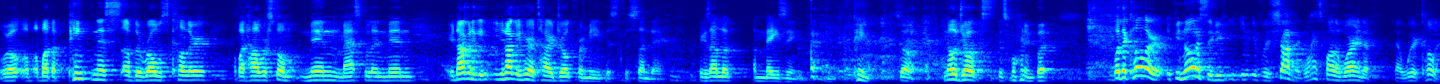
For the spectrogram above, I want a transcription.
About the pinkness of the rose color, about how we're still men, masculine men. You're not gonna you're not gonna hear a tired joke from me this, this Sunday because I look amazing pink. So no jokes this morning, but but the color, if you notice it, if, if it was shocking, like why is Father wearing that, that weird color?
